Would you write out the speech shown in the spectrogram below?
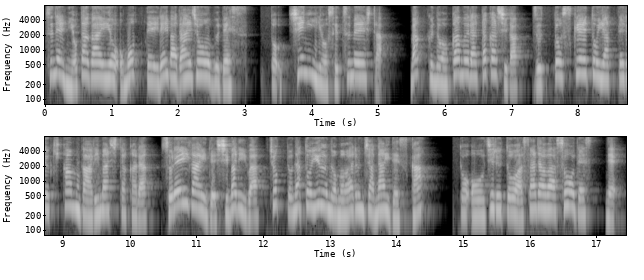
常にお互いを思っていれば大丈夫です。と真意を説明した。マックの岡村隆史がずっとスケートやってる期間がありましたから、それ以外で縛りはちょっとなというのもあるんじゃないですか？と応じると浅田はそうですね。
